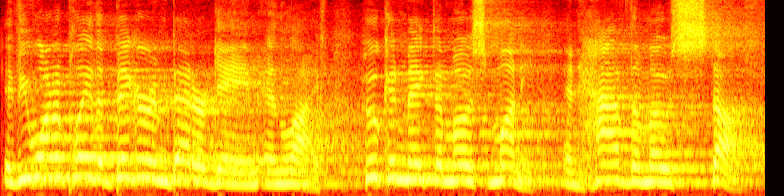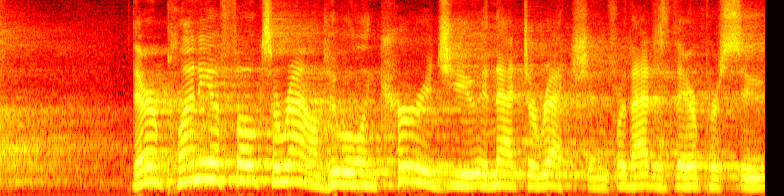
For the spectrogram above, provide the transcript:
If you want to play the bigger and better game in life, who can make the most money and have the most stuff? There are plenty of folks around who will encourage you in that direction, for that is their pursuit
